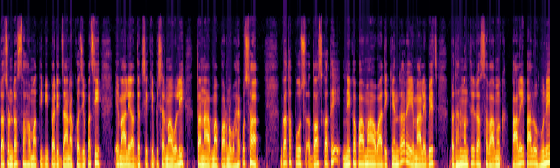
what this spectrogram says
प्रचण्ड सहमति विपरीत जान खोजेपछि एमाले अध्यक्ष केपी शर्मा ओली तनावमा पर्नु भएको छ। गत पुष दस गते नेकपा माओवादी केन्द्र र एमाले बीच प्रधानमन्त्री र सभामुख पालै पालो हुने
